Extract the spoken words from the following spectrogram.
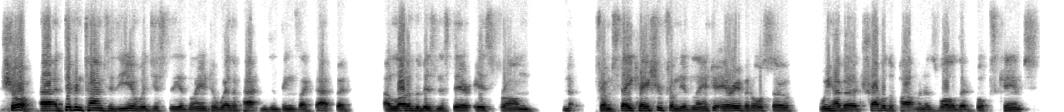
Sure. Uh, different times of the year with just the Atlanta weather patterns and things like that. But a lot of the business there is from from staycation from the Atlanta area, but also we have a travel department as well that books camps.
